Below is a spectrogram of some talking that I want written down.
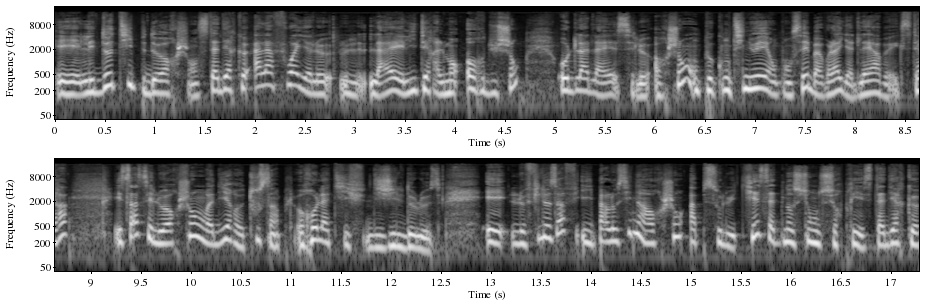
Et les deux types de hors-champ. C'est-à-dire qu'à la fois, il y a le, la haie littéralement hors du champ. Au-delà de la haie, c'est le hors-champ. On peut continuer à en penser, bah voilà, il y a de l'herbe, etc. Et ça, c'est le hors-champ, on va dire, tout simple, relatif, dit Gilles Deleuze. Et le philosophe, il parle aussi d'un hors-champ absolu, qui est cette notion de surprise. C'est-à-dire que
